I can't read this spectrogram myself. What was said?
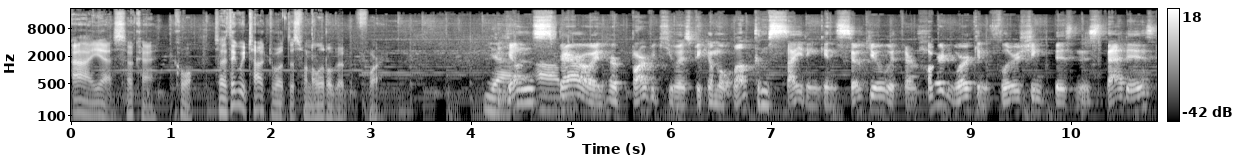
Ah, yes. Okay. Cool. So I think we talked about this one a little bit before. Yeah. Young um, Sparrow and her barbecue has become a welcome sighting in Tokyo with her hard work and flourishing business. That is,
